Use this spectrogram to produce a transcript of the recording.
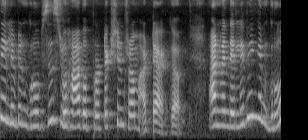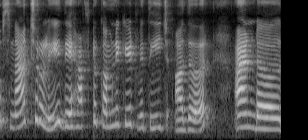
they lived in groups is to have a protection from attack. And when they're living in groups naturally they have to communicate with each other. And uh,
